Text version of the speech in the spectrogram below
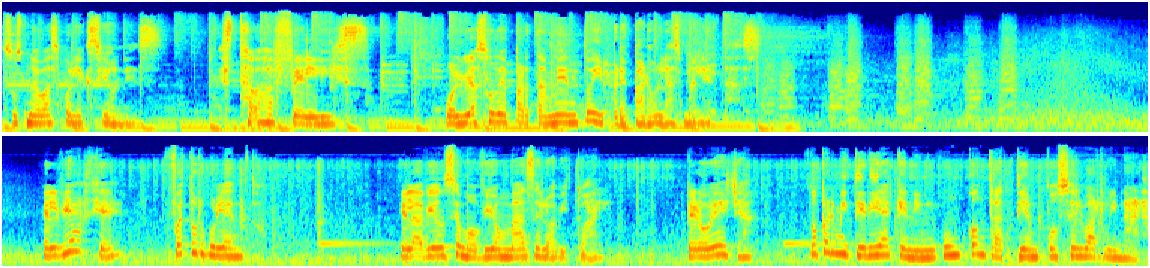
sus nuevas colecciones. Estaba feliz. Volvió a su departamento y preparó las maletas. El viaje fue turbulento. El avión se movió más de lo habitual pero ella no permitiría que ningún contratiempo se lo arruinara.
